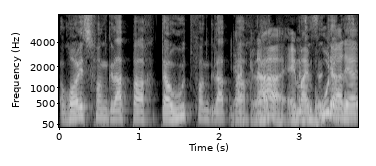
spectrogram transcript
Reus von Gladbach, Dahoud von Gladbach. Ja, klar, ey, mein Also es sind Bruder, ja- der,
